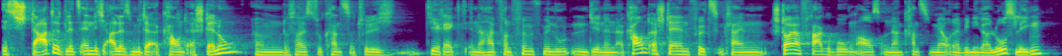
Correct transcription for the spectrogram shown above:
Es startet letztendlich alles mit der Account-Erstellung. Ähm, das heißt, du kannst natürlich direkt innerhalb von fünf Minuten dir einen Account erstellen, füllst einen kleinen Steuerfragebogen aus und dann kannst du mehr oder weniger loslegen.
